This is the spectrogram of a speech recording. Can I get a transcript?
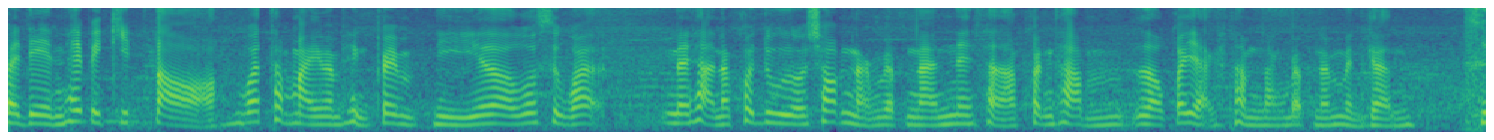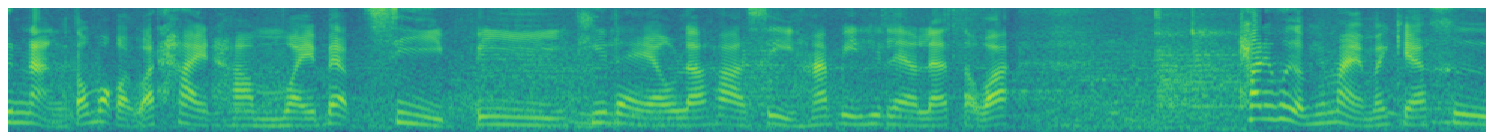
ประเด็นให้ไปคิดต่อว่าทำไมมันถึงเป็นแบบนี้ เราก็รู้สึกว่าในฐานะคนดูเราชอบหนังแบบนั้น ในฐานะคนทำเราก็อยากทำหนังแบบนั้นเหมือนกัน คือหนังต้องบอกก่อนว่าถ่ายทำไว้แบบ 4 ปีที่แล้วแล้วค่ะ4 5ปีที่แล้วแล้วแต่ว่าถ้าที่คุยกับพี่ใหม่เมื่อกี้คือ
